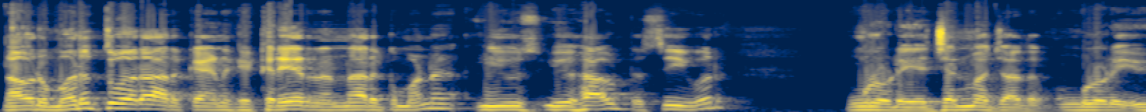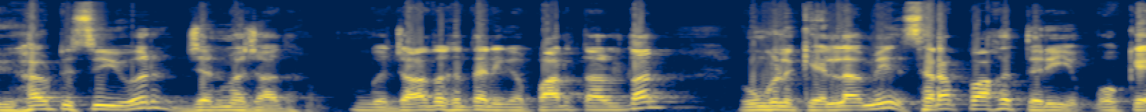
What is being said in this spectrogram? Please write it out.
நான் ஒரு மருத்துவராக இருக்கேன். எனக்கு கெரியர் நல்லா இருக்குமான்னு you you have to see your உங்களுடைய ஜென்ம ஜாதகம் உங்களுடைய you have to see your ஜென்ம ஜாதகம் உங்கள் ஜாதகத்தை நீங்கள் பார்த்தால்தான் உங்களுக்கு எல்லாமே சிறப்பாக தெரியும். ஓகே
